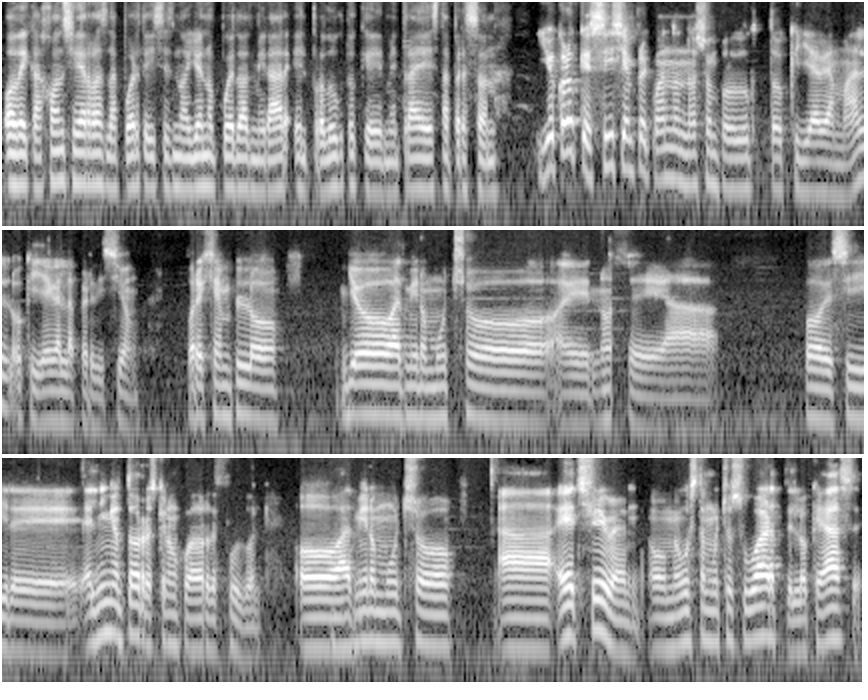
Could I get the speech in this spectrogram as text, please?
¿O de cajón cierras la puerta y dices, no, yo no puedo admirar el producto que me trae esta persona? Yo creo que sí, siempre y cuando no es un producto que lleve a mal o que llegue a la perdición. Por ejemplo, yo admiro mucho, eh, no sé, a puedo decir, eh, el niño Torres, que era un jugador de fútbol, o admiro mucho a Ed Sheeran, o me gusta mucho su arte, lo que hace,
